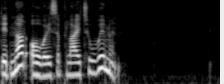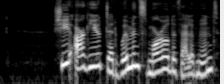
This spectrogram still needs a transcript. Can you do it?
did not always apply to women. She argued that women's moral development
